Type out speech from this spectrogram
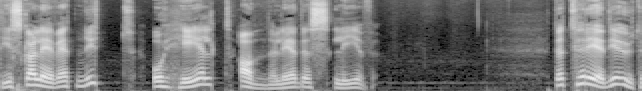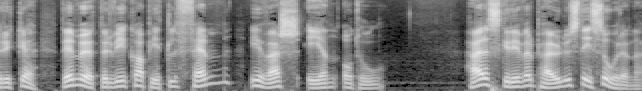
De skal leve et nytt og helt annerledes liv. Det tredje uttrykket det møter vi i kapittel fem i vers én og to. Her skriver Paulus disse ordene.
